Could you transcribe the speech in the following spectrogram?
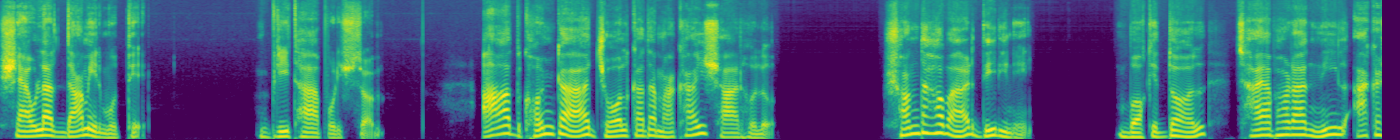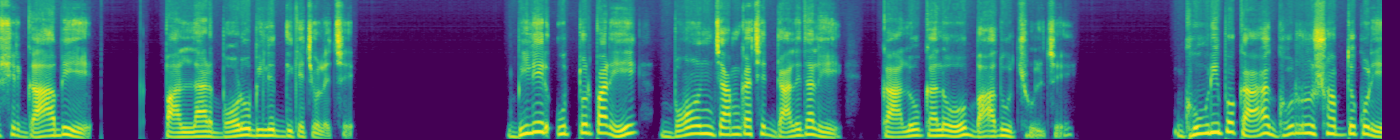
শ্যাওলার দামের মধ্যে। বৃথা পরিশ্রম। আধ ঘণ্টা জল কাদা মাখাই সার হল। সন্ধ্যা হবার দেরি নেই। বকের দল ছায়াভরা নীল আকাশের গা বেয়ে পাল্লার বড় বিলের দিকে চলেছে। বিলের উত্তর পারে বন জামগাছের ডালে ডালে কালো কালো বাদুর ঝুলছে। ঘুংরি পোকা ঘোর শব্দ করে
